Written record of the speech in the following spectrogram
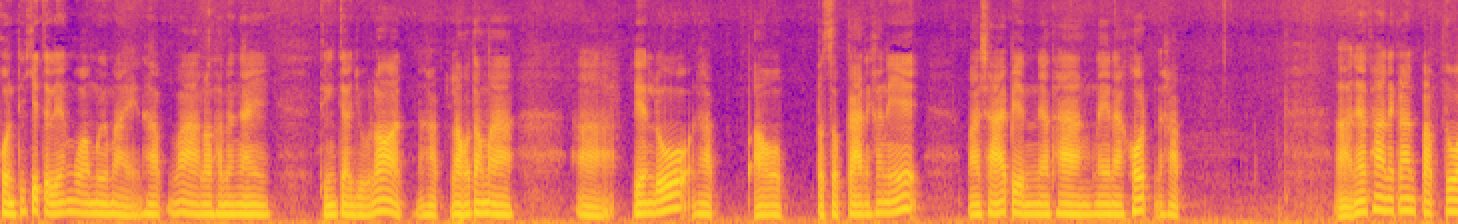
คนที่คิดจะเลี้ยงวัวมือใหม่นะครับ ว่าเราทำยังไง ถึงจะอยู่รอดนะครับ เราก็ต้องมาาเรียนรู้นะครับ เอาประสบการณ์ในครั้งนี้ มาใช้เป็นแนวทางในอนาคตนะครับแนวทางในการปรับตัว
